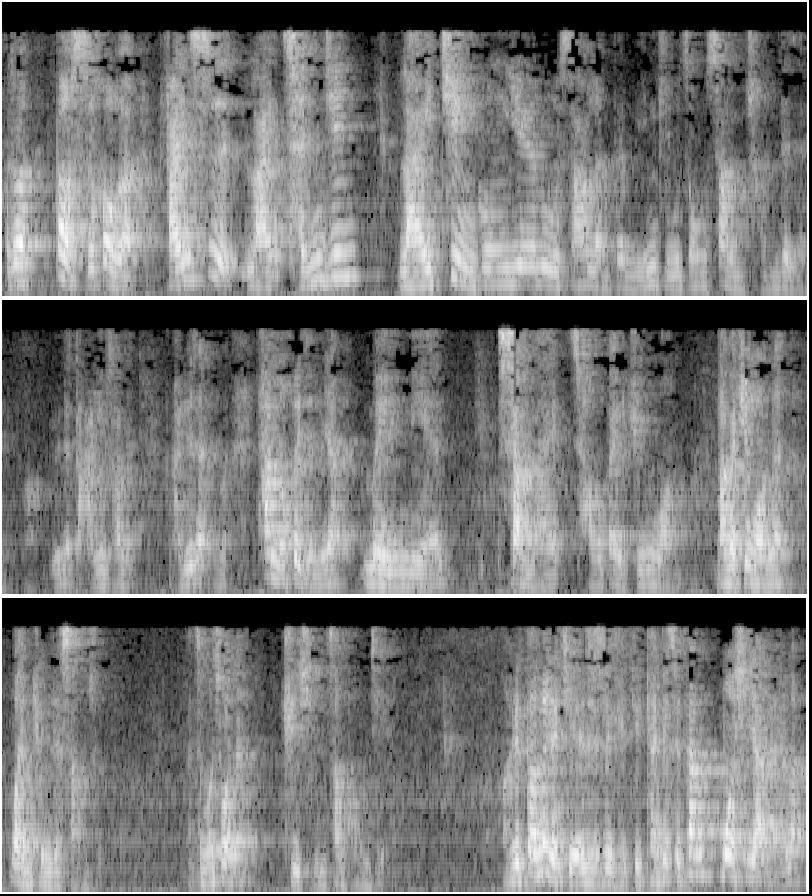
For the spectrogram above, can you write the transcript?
他说到时候啊，凡是来曾经来进攻耶路撒冷的民族中尚存的人啊，有人打耶路撒冷。还留着，他们会怎么样？每年上来朝拜君王，哪个君王呢？万军的上主。怎么做呢？举行帐篷节。啊，就到那个节日是就看就是当墨西亚来了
